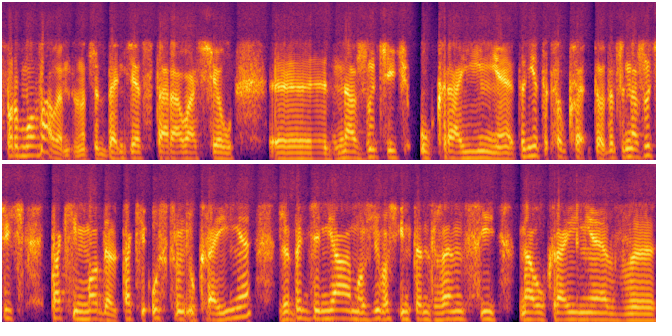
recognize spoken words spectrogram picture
sformułowałem. To znaczy będzie starała się y, narzucić Ukrainie, to nie to, to znaczy narzucić taki model, taki ustrój Ukrainie, że będzie miała możliwość interwencji na Ukrainie w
